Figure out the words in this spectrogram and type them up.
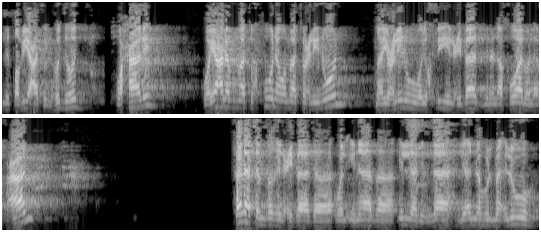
لطبيعة الهدهد وحاله. ويعلم ما تخفون وما تعلنون ما يعلنه ويخفيه العباد من الأقوال والأفعال. فلا تنبغي العبادة والإنابة إلا لله لأنه المألوه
